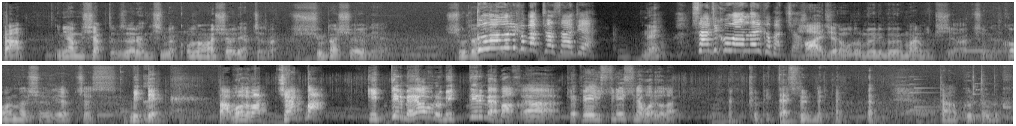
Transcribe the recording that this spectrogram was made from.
Tamam. Yanlış yaptığımızı öğrendik. Şimdi bak o zaman şöyle yapacağız bak. Şuradan şöyle. Şuradan. Kovanları kapatacağız sadece. Ne? Sadece kovanları kapatacağım. Hayır canım olur mu? Öyle bir oyun var mıymış ya? Bak şimdi kovanları şöyle yapacağız. Bitti. Tamam oğlum at yapma. İttirme yavrum ittirme bak ya. Köpeğe üstüne üstüne varıyorlar. Köpek ters döndü. tamam kurtulduk.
